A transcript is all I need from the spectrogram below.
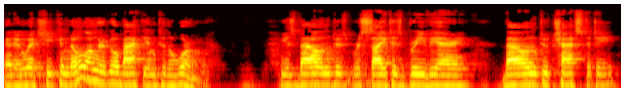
and in which he can no longer go back into the world. He is bound to recite his breviary, bound to chastity,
